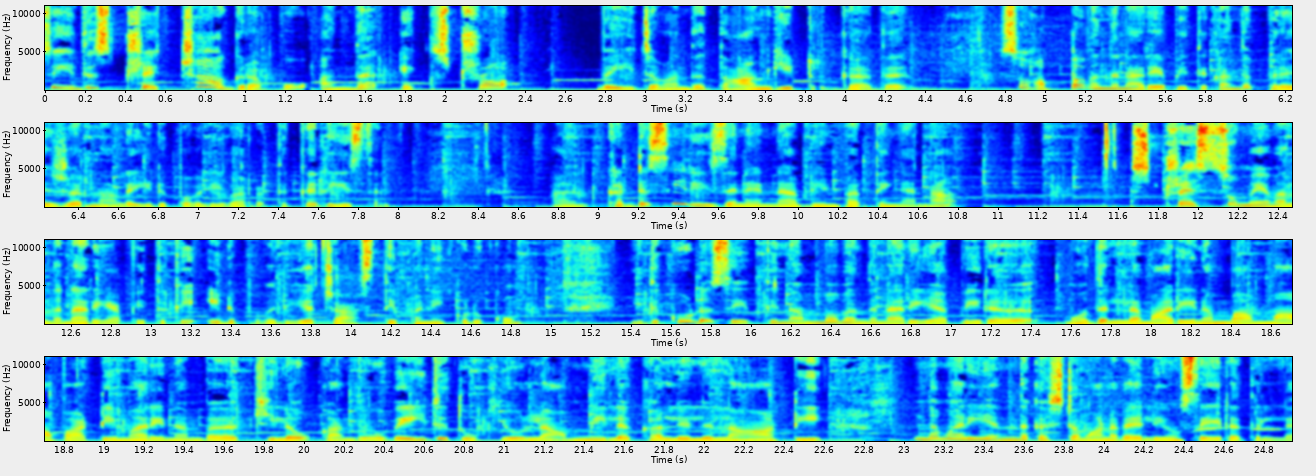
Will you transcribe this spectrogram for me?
ஸோ இது ஸ்ட்ரெச் ஆகுறப்போ அந்த எக்ஸ்ட்ரா வெயிட்டை வந்து தாங்கிட்டு இருக்காது. ஸோ அப்போ வந்து நிறைய பேத்துக்கு அந்த ப்ரெஷர்னால இடுப்பு வலி வர்றதுக்கு ரீசன் அண்ட் கடைசி ரீசன் என்ன அப்படின்னு பார்த்தீங்கன்னா ஸ்ட்ரெஸ்ஸுமே வந்து நிறையா பேத்துக்கு இடுப்பு வலியை ஜாஸ்தி பண்ணி கொடுக்கும். இது கூட சேர்த்து நம்ம வந்து நிறையா பேர் முதல்ல மாதிரி நம்ம அம்மா பாட்டி மாதிரி நம்ம கீழே உட்காந்தோ வெயிட்டு தூக்கியோ இல்லை அம்மியில் கல்லுலலாம் ஆட்டி இந்த மாதிரி எந்த கஷ்டமான வேலையும் செய்கிறதில்ல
